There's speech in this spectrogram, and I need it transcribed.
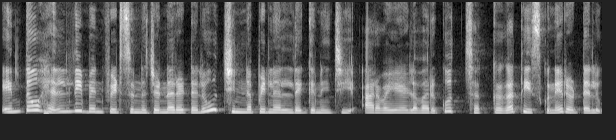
ఎంతో హెల్దీ బెనిఫిట్స్ ఉన్న జొన్న రొట్టెలు చిన్నపిల్లల దగ్గర నుంచి అరవై ఏళ్ళ వరకు చక్కగా తీసుకునే రొట్టెలు.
